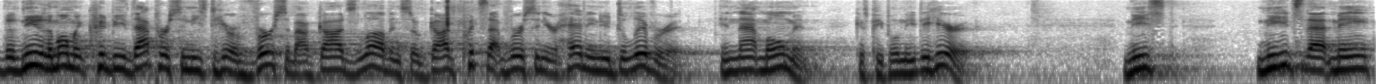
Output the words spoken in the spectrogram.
The need of the moment could be that person needs to hear a verse about God's love, and so God puts that verse in your head and you deliver it in that moment because people need to hear it. Needs, needs that may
